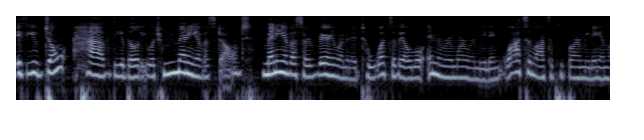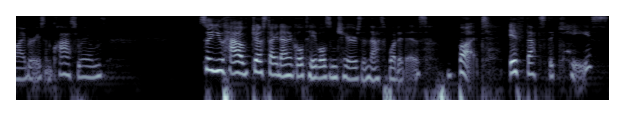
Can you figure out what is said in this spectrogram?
If you don't have the ability, which many of us don't, many of us are very limited to what's available in the room where we're meeting. Lots and lots of people are meeting in libraries and classrooms. So you have just identical tables and chairs, and that's what it is. But if that's the case,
